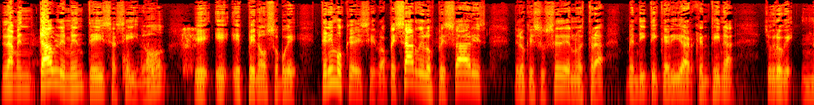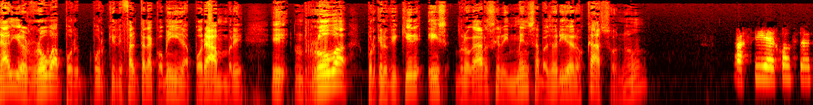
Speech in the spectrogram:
lamentablemente es así, ¿no? Eh, eh, es penoso, porque tenemos que decirlo, a pesar de los pesares de lo que sucede en nuestra bendita y querida Argentina, yo creo que nadie roba por porque le falta la comida, por hambre, eh, roba porque lo que quiere es drogarse en la inmensa mayoría de los casos, ¿no? Así es, José.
